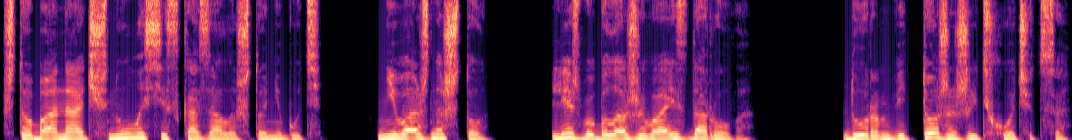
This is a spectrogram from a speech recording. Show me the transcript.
Чтобы она очнулась и сказала что-нибудь. Неважно что, лишь бы была жива и здорова. Дурам ведь тоже жить хочется.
